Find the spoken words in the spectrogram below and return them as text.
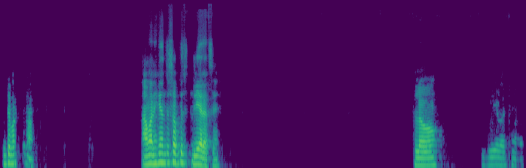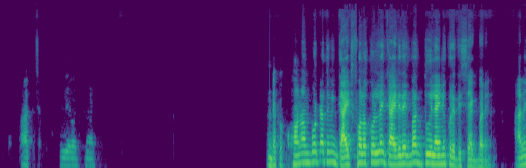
শুনতে পাচ্ছ না? আমার এখানে তো সবকিছু ক্লিয়ার আছে। হ্যালো। আচ্ছা। দেখো খ নম্বরটা তুমি গাইড ফলো করলে গাইডে দেখবা দুই লাইনে করে দিছি একবারে। আমি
